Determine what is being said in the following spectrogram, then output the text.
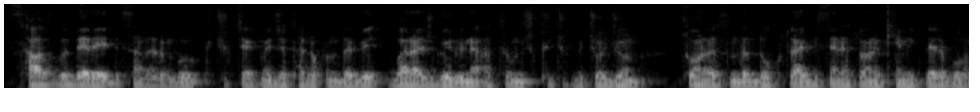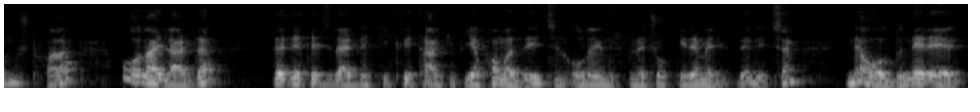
Sazlıdere'ydi sanırım. Bu Küçükçekmece tarafında bir baraj gölüne atılmış küçük bir çocuğun sonrasında 9 ay bir sene sonra kemikleri bulunmuştu falan. O olaylarda gazeteciler de fikri takip yapamadığı için, olayın üstüne çok gidemedikleri için ne oldu, nereye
